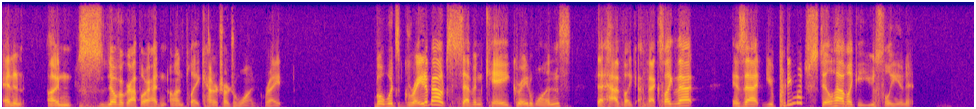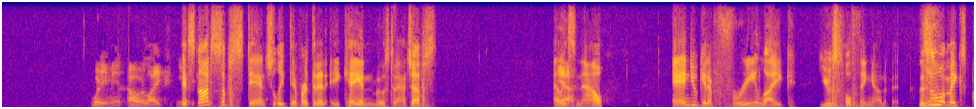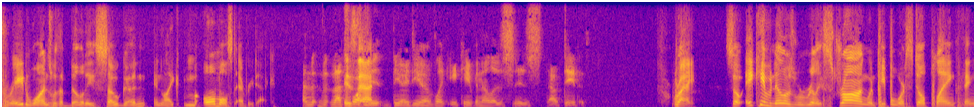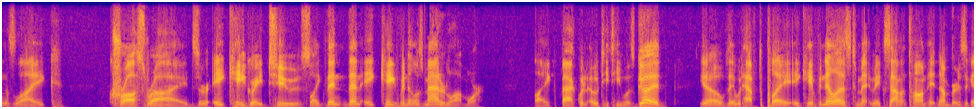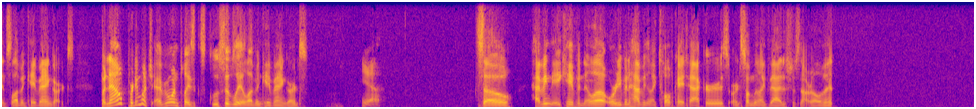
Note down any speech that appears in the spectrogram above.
and an uh, Nova Grappler had an on play countercharge one right. But what's great about 7k grade ones that have like effects like that is that you pretty much still have like a useful unit. what do you mean? Oh, like It's not substantially different than an 8k in most matchups. At Yeah. least now. And you get a free like useful thing out of it. This Yeah. is what makes grade ones with abilities so good in like m- almost every deck. and th- that's is why the idea of like AK vanilla is, is outdated. Right. So AK vanillas were really strong when people were still playing things like cross rides or 8K grade twos. Like then then 8K vanillas mattered a lot more. Like back when OTT was good, you know, they would have to play 8K vanillas to ma- make Silent Tom hit numbers against 11K vanguards. But now, pretty much everyone plays exclusively 11K vanguards. Yeah. So having the 8K vanilla, or even having like 12K attackers or something like that, is just not relevant.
